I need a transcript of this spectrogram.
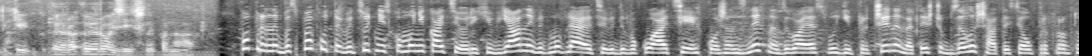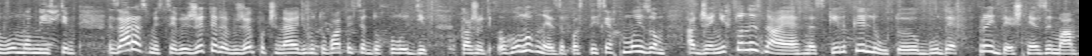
такі ерозії йшли по ногах. Попри небезпеку та відсутність комунікації, оріхів'яни відмовляються від евакуації. Кожен з них називає свої причини на те, щоб залишатися у прифронтовому місті. Зараз місцеві жителі вже починають готуватися до холодів. Кажуть, головне запастися хмизом, адже ніхто не знає, наскільки лютою буде прийдешня зима.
